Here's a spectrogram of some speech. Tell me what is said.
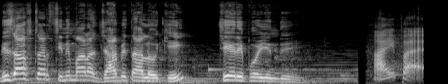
డిజాస్టర్ సినిమాల జాబితాలోకి చేరిపోయింది. అయిపోయి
